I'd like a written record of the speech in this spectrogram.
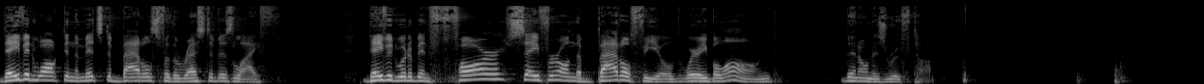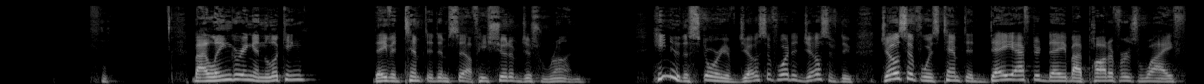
David walked in the midst of battles for the rest of his life. David would have been far safer on the battlefield where he belonged than on his rooftop. By lingering and looking, David tempted himself. He should have just run. He knew the story of Joseph. What did Joseph do? Joseph was tempted day after day by Potiphar's wife,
